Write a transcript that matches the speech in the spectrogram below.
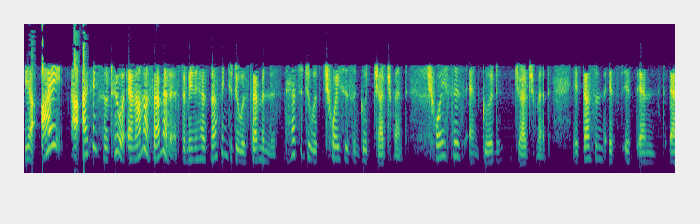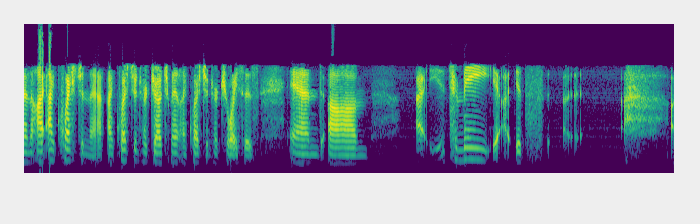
Yeah, I I think so too, and I'm a feminist. I mean, it has nothing to do with feminism. It has to do with choices and good judgment. Choices and good judgment. It doesn't. It's it and and I, I question that. I question her judgment. I question her choices, and um, I, to me, it's. Uh,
